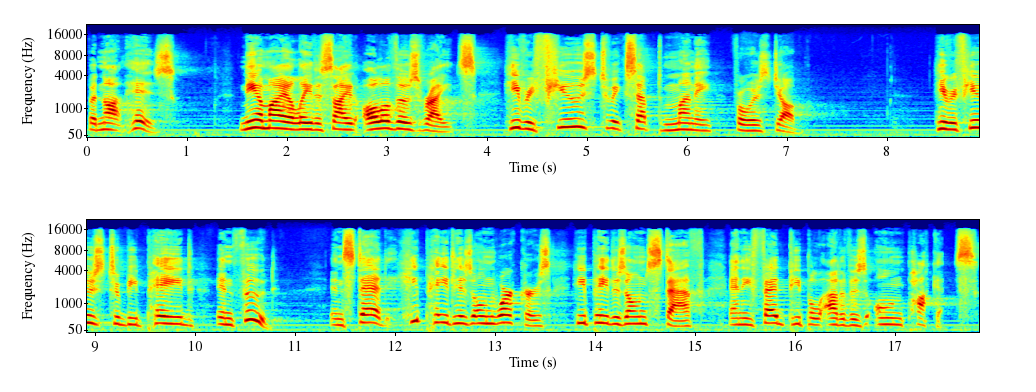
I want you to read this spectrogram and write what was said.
but not his. Nehemiah laid aside all of those rights. He refused to accept money for his job. He refused to be paid in food. Instead, he paid his own workers, he paid his own staff, and he fed people out of his own pockets.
